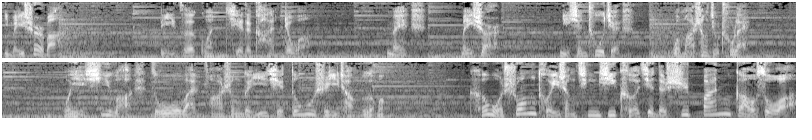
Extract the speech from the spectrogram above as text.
你没事吧？李泽关切的看着我，没，没事儿。你先出去，我马上就出来。我也希望昨晚发生的一切都是一场噩梦，可我双腿上清晰可见的尸斑告诉我，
